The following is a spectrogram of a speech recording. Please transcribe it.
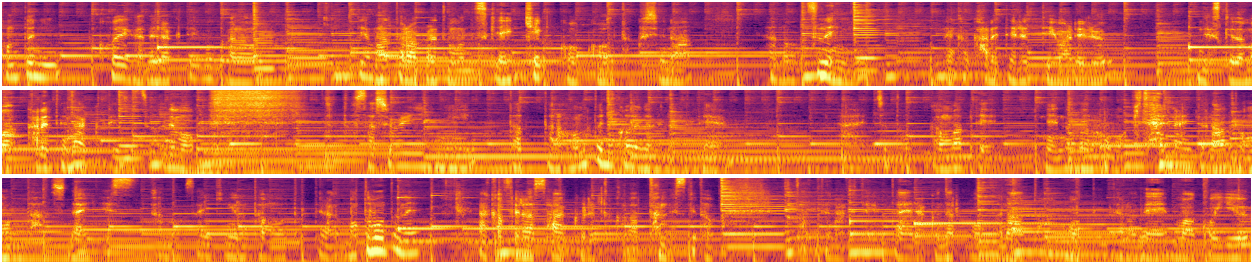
本当に声が出なくて僕あの聞いてもらったら分かると思うんですけど結構こう特殊なあの常になんか枯れてるって言われるんですけどまあ枯れてなくて実は。でもちょっと久しぶりにだったら本当に声が出なくて、はい、ちょっと頑張ってね喉の方を鍛えないとなと思った時代ですあの最近歌も歌ってないもともとねアカペラサークルとかだったんですけど歌ってなくて歌えなくなる方かなと思っていたのでまあこういう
